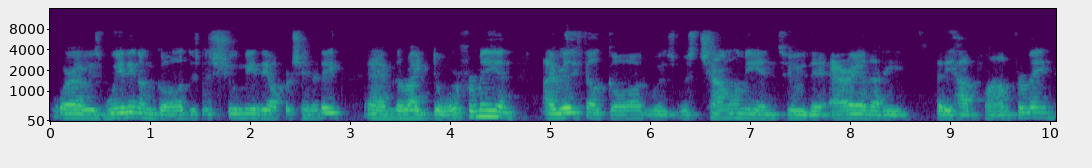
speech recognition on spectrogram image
where I was waiting on God to show me the opportunity and um, the right door for me, and I really felt God was was channeling me into the area that He that He had planned for me.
